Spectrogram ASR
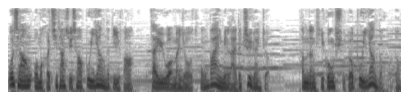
我想我们和其他学校不一样的地方在于，我们有从外面来的志愿者，他们能提供许多不一样的活动。”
